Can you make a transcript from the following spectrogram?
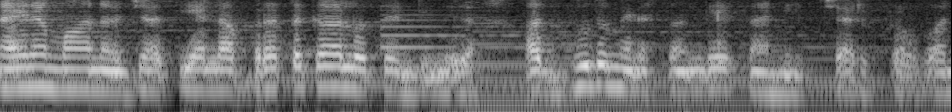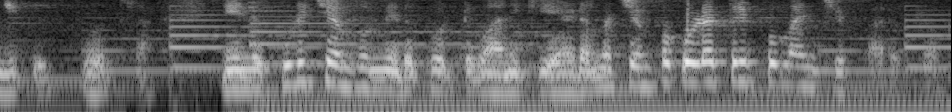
నాయన మానవ జాతి ఎలా బ్రతకాలో తండ్రి మీరు అద్భుతమైన సందేశాన్ని ఇచ్చారు ప్రభా. నీకు స్తోత్ర నేను కుడి చెంప మీద కొట్టువానికి ఎడమ చెంప కూడా త్రిప్పుమని చెప్పారు ప్రభా.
